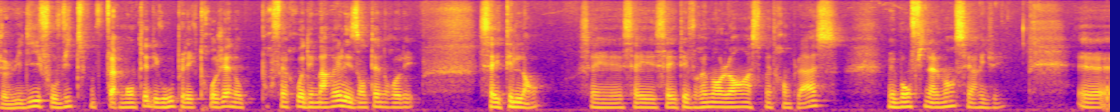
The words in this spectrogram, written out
Je lui ai dit il faut vite faire monter des groupes électrogènes pour faire redémarrer les antennes relais. Ça a été lent, ça, a été vraiment lent à se mettre en place. Mais bon, finalement, c'est arrivé. Euh,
